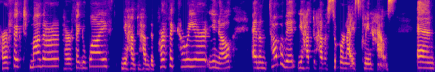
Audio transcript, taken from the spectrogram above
perfect mother, perfect wife. You have to have the perfect career, you know, and on top of it, you have to have a super nice, clean house. And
